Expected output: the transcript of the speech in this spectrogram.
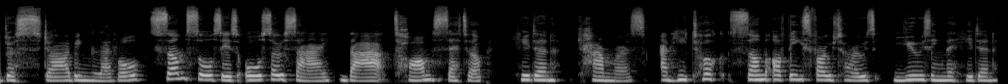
disturbing level. Some sources also say that Tom set up hidden cameras and he took some of these photos using the hidden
